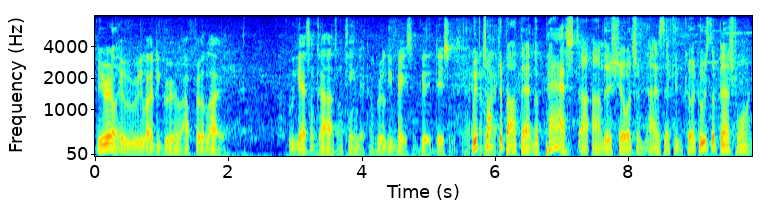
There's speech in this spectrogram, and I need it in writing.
Do you really? Yeah, we really like the grill. I feel like we got some guys on team that can really make some good dishes. Man. We've talked like, about that in the past uh, on this show with some guys that can cook. Who's the best one?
